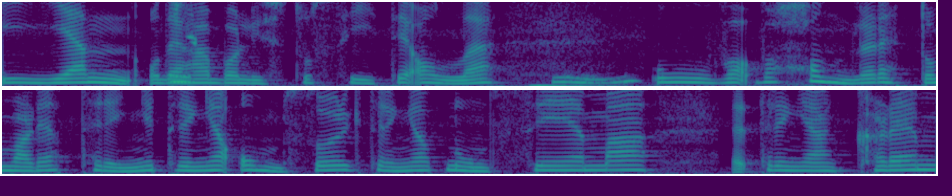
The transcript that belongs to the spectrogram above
igjen. Og det har jeg bare lyst til å si til alle. Oh, hva, hva handler dette om? Hva er det jeg trenger? Trenger jeg omsorg? Trenger jeg at noen ser meg? Eh, Trenger jeg en klem?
